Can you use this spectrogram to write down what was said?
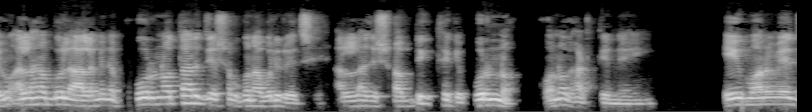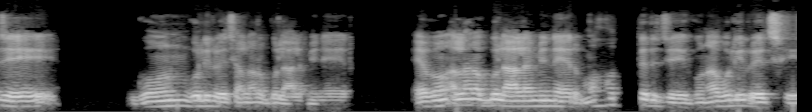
এবং আল্লাহ রবুল্লা আলমিনের পূর্ণতার যেসব গুণাবলী রয়েছে, আল্লাহ যে সব দিক থেকে পূর্ণ, কোনো ঘাটতি নেই। এই মর্মে যে গুণগুলি রয়েছে আল্লাহ রবুল আলমিনের এবং আল্লাহ রবুল আলমিনের মহত্বের যে গুণাবলী রয়েছে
